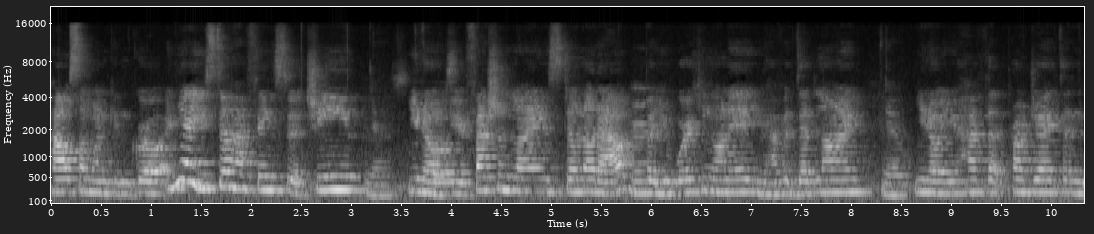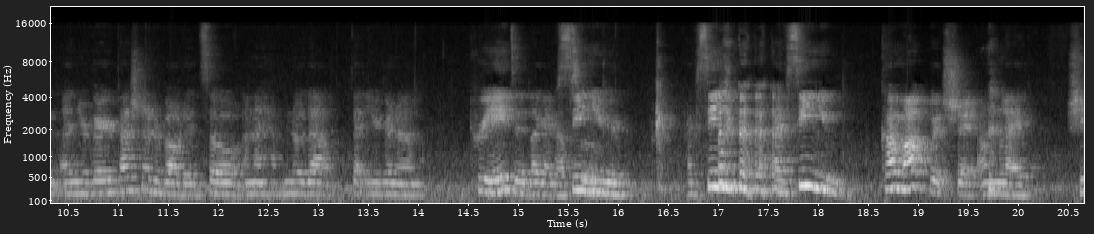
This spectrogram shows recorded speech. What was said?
how someone can grow. And yeah, you still have things to achieve. Yes. You know, Yes. your fashion line is still not out, but Mhm. you're working on it. You have a deadline Yeah. you know you have that project and, and you're very passionate about it so and i have no doubt that you're gonna create it like i've seen you i've seen you i've seen you come up with shit i'm like she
